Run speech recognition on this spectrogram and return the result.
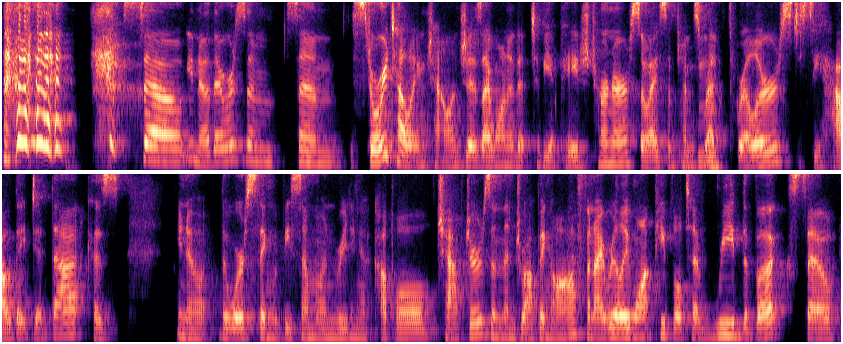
so you know there were some some storytelling challenges i wanted it to be a page turner so i sometimes mm-hmm. read thrillers to see how they did that because you know the worst thing would be someone reading a couple chapters and then dropping off and i really want people to read the book so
